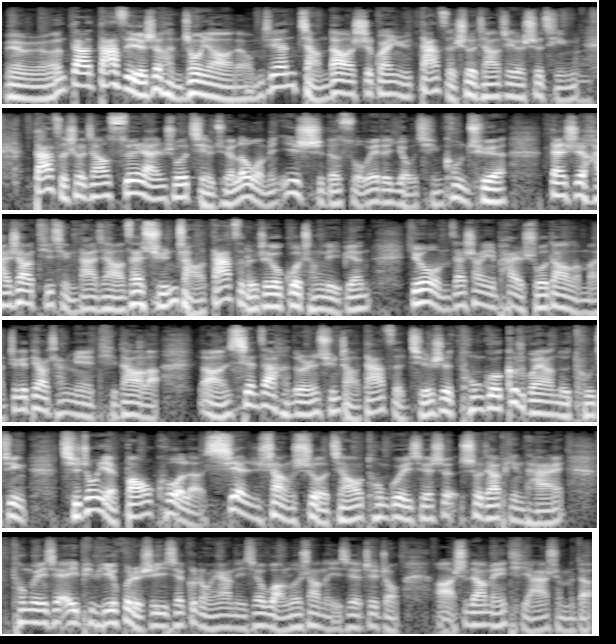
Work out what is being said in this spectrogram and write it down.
没有没有，搭搭子也是很重要的。我们今天讲到是关于搭子社交这个事情。搭子社交虽然说解决了我们一时的所谓的友情空缺，但是还是要提醒大家，在寻找搭子的这个过程里边，因为我们在上一派说到了嘛，这个调查里面也提到了啊，现在很多人寻找搭子其实是通过各种各样的途径，其中也包括了线上社交，通过一些社社交平台，通过一些 A P P 或者是一些各种各样的一些网络上的一些这种啊社交媒体啊什么的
